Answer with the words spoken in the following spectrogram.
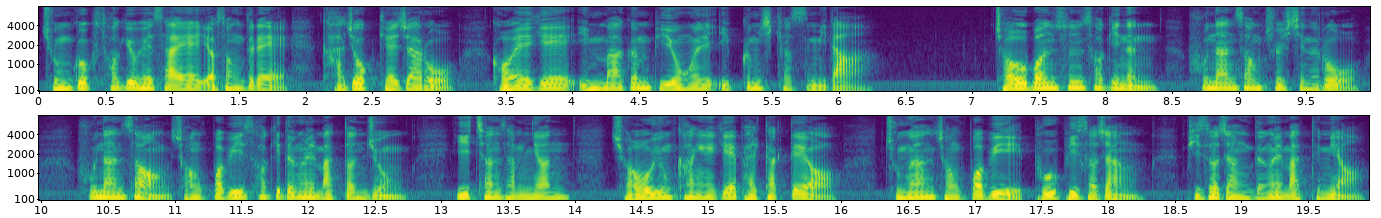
중국 석유회사의 여성들의 가족 계좌로 거액의 입막음 비용을 입금시켰습니다. 저우번순 서기는 후난성 출신으로 후난성 정법위 서기 등을 맡던 중 2003년 저우융캉에게 발탁되어 중앙정법위 부비서장, 비서장 등을 맡으며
